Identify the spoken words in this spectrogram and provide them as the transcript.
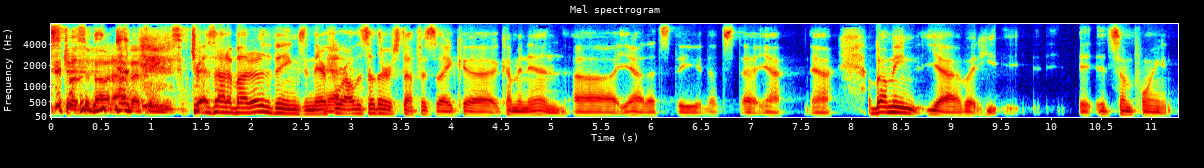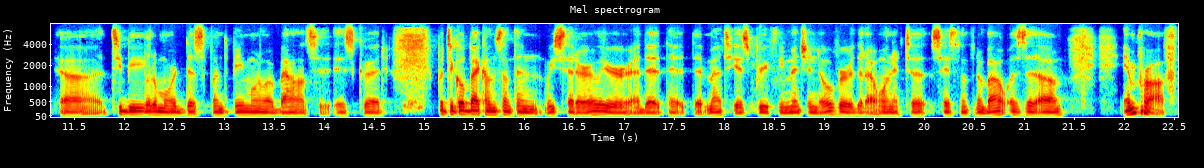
stress about other things. Stress out about other things and therefore yeah. all this other stuff is like uh, coming in. Uh, yeah that's the that's that yeah yeah. But i mean yeah but he at some point uh, to be a little more disciplined, to be more balanced is good. But to go back on something we said earlier uh, that, that, that Matthias briefly mentioned over that I wanted to say something about was uh, improv.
